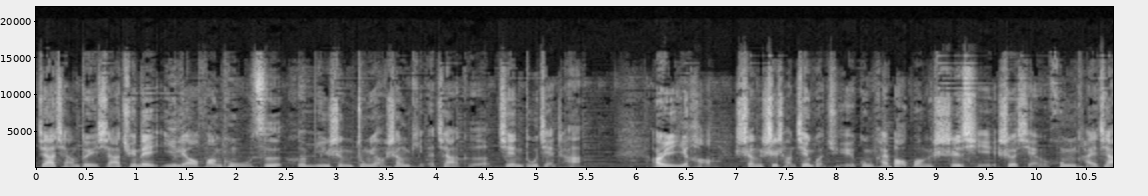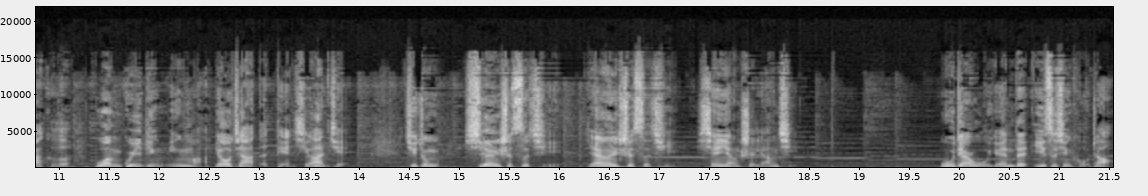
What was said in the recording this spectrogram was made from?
加强对辖区内医疗防控物资和民生重要商品的价格监督检查。二月一号，省市场监管局公开曝光十起涉嫌哄抬价格、不按规定明码标价的典型案件，其中西安市四起，延安市四起，咸阳市两起。五点五元的一次性口罩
